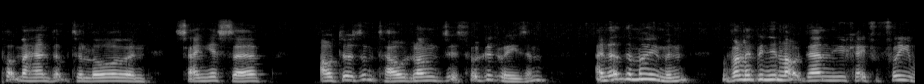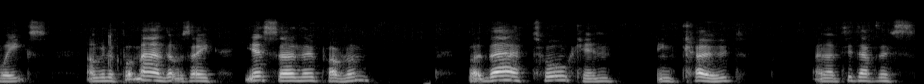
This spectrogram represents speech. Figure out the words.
putting my hand up to law and saying, yes, sir, I'll do as I'm told, long as it's for a good reason. And at the moment, we've only been in lockdown in the UK for three weeks. I'm going to put my hand up and say, yes, sir, no problem. But they're talking in code, and I did have this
